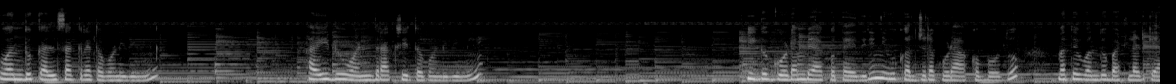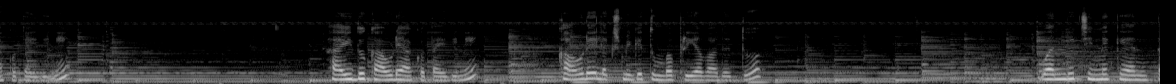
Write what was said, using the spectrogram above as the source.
ಒಂದು ಕಲ್ ಸಕ್ಕರೆ ತಗೊಂಡಿದ್ದೀನಿ. ಐದು ಒಣದ್ರಾಕ್ಷಿ ತಗೊಂಡಿದ್ದೀನಿ. ಈಗ ಗೋಡಂಬಿ ಹಾಕೋತಾ ಇದ್ದೀನಿ. ನೀವು ಖರ್ಜೂರ ಕೂಡ ಹಾಕೋಬಹುದು. ಮತ್ತು ಒಂದು ಬಟ್ಲಡ್ಕೆ ಹಾಕೋತಾ ಇದ್ದೀನಿ. ಐದು ಕಾವಡೆ ಹಾಕೋತಾ ಇದ್ದೀನಿ. ಕಾವಡೆ ಲಕ್ಷ್ಮಿಗೆ ತುಂಬ ಪ್ರಿಯವಾದದ್ದು. ಒಂದು ಚಿನ್ನಕ್ಕೆ ಅಂತ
